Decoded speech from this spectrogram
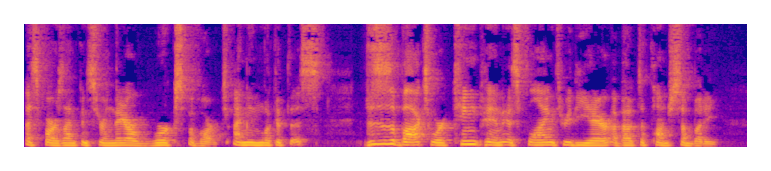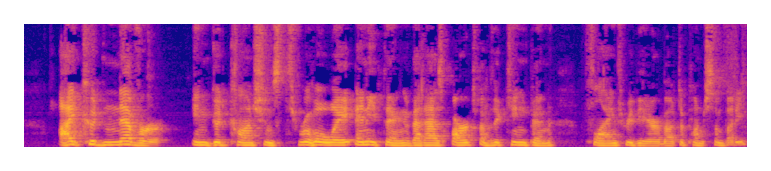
as far as I'm concerned, they are works of art. I mean, look at this. This is a box where Kingpin is flying through the air about to punch somebody. I could never, in good conscience, throw away anything that has art of the Kingpin flying through the air about to punch somebody.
